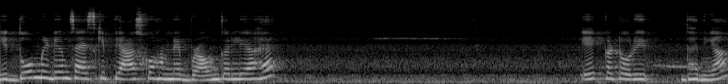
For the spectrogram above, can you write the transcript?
ये दो मीडियम साइज़ की प्याज को हमने ब्राउन कर लिया है। एक कटोरी धनिया,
